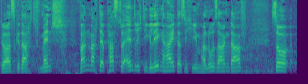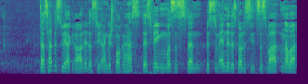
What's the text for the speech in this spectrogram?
du hast gedacht, Mensch, wann macht der Pastor endlich die Gelegenheit, dass ich ihm Hallo sagen darf? So, das hattest du ja gerade, dass du ihn angesprochen hast. Deswegen muss es dann bis zum Ende des Gottesdienstes warten. Aber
